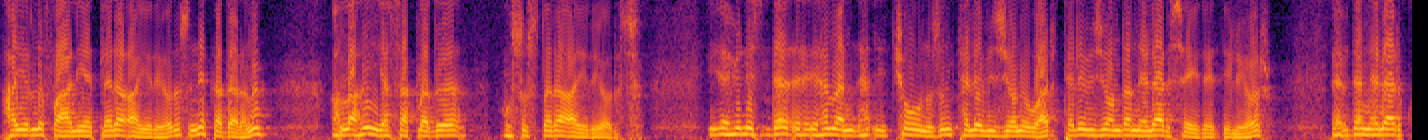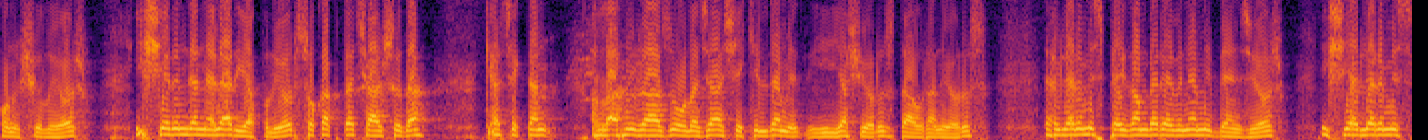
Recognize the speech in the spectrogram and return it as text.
hayırlı faaliyetlere ayırıyoruz. Ne kadarını Allah'ın yasakladığı hususlara ayırıyoruz. Evinizde e, hemen çoğunuzun televizyonu var. Televizyonda neler seyrediliyor? Evde neler konuşuluyor? İş yerinde neler yapılıyor? Sokakta, çarşıda gerçekten Allah'ın razı olacağı şekilde mi yaşıyoruz, davranıyoruz? Evlerimiz peygamber evine mi benziyor? İş yerlerimiz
